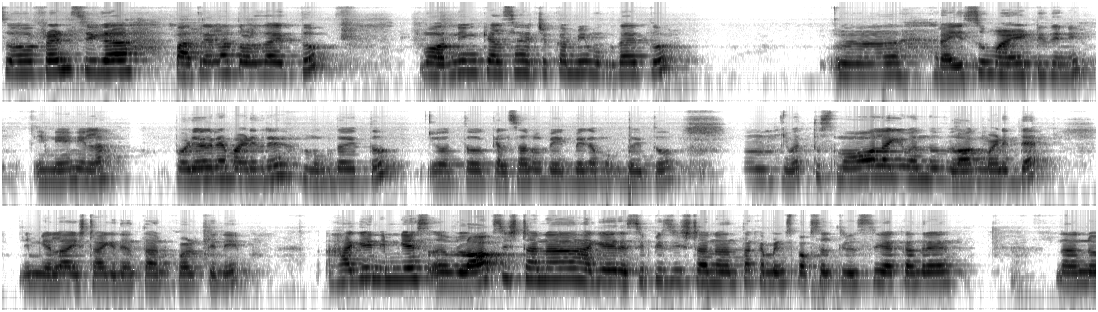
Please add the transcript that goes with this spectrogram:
ಸೊ ಫ್ರೆಂಡ್ಸ್ ಈಗ ಪಾತ್ರೆ ಎಲ್ಲ ತೊಳೆದಾಯ್ತು. ಮಾರ್ನಿಂಗ್ ಕೆಲಸ ಹೆಚ್ಚು ಕಮ್ಮಿ ಮುಗ್ದಾಯ್ತು. ರೈಸು ಮಾಡಿಟ್ಟಿದ್ದೀನಿ. ಇನ್ನೇನಿಲ್ಲ. ಪುಳಿಯೋಗರೆ ಮಾಡಿದರೆ ಮುಗ್ದೋಯ್ತು. ಇವತ್ತು ಕೆಲಸನೂ ಬೇಗ ಬೇಗ ಮುಗ್ದೋಯ್ತು. ಇವತ್ತು ಸ್ಮಾಲಾಗಿ ಒಂದು ವ್ಲಾಗ್ ಮಾಡಿದ್ದೆ. ನಿಮಗೆಲ್ಲ ಇಷ್ಟ ಆಗಿದೆ ಅಂತ ಅಂದ್ಕೊಳ್ತೀನಿ ಹಾಗೆ ನಿಮಗೆ ವ್ಲಾಗ್ಸ್ ಇಷ್ಟನಾ, ಹಾಗೆ ರೆಸಿಪೀಸ್ ಇಷ್ಟನಾ ಅಂತ ಕಮೆಂಟ್ಸ್ ಬಾಕ್ಸಲ್ಲಿ ತಿಳಿಸಿ. ಯಾಕಂದರೆ ನಾನು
